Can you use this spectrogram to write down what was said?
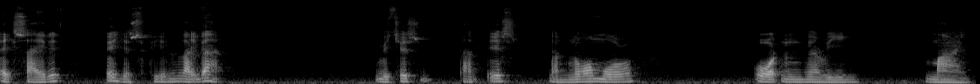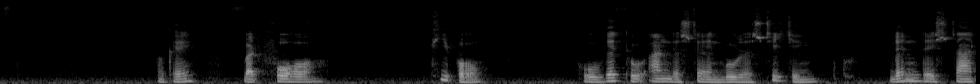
excited, they just feel like that. Which is that is the normal, ordinary mind. Okay, but for people who get to understand Buddha's teaching, then they start,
